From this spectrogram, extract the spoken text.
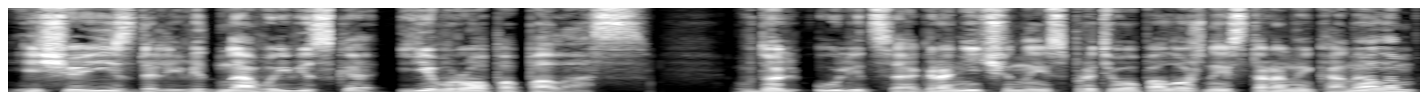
Еще издали видна вывеска «Европа Палас». Вдоль улицы, ограниченной с противоположной стороны каналом,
